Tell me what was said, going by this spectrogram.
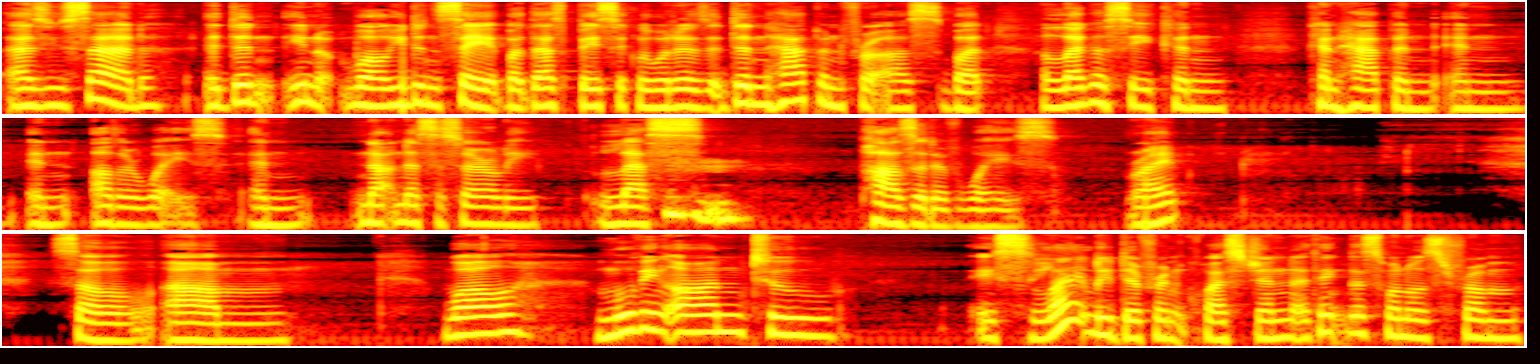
as you said it didn't you know well you didn't say it but that's basically what it is. It didn't happen for us but a legacy can can happen in in other ways and not necessarily less mm-hmm. positive ways right? So um well moving on to a slightly different question. I think this one was from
